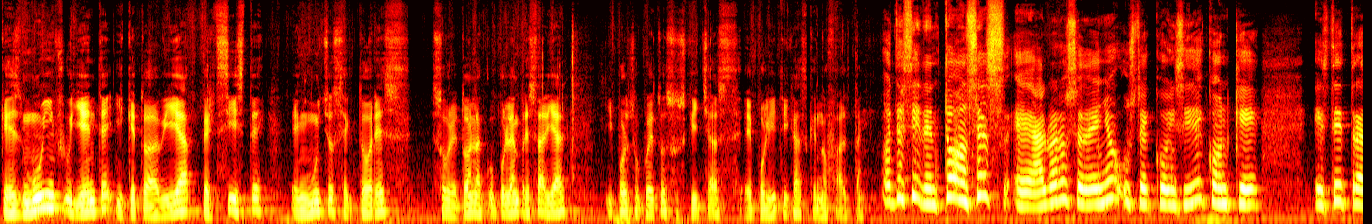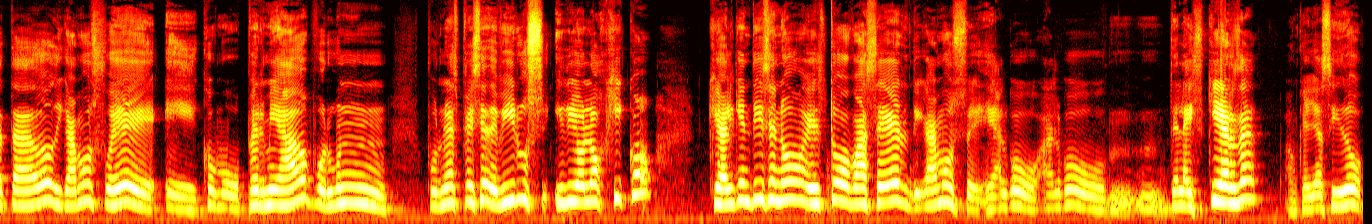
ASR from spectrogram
que es muy influyente y que todavía persiste en muchos sectores, sobre todo en la cúpula empresarial, y por supuesto sus fichas eh, políticas que no faltan. Es decir, entonces, eh, Álvaro Cedeño, usted coincide con que este tratado, digamos, fue eh, como permeado por, un, por una especie de virus ideológico que alguien dice, no, esto va a ser, digamos, eh, algo, algo mm, de la izquierda, aunque haya sido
